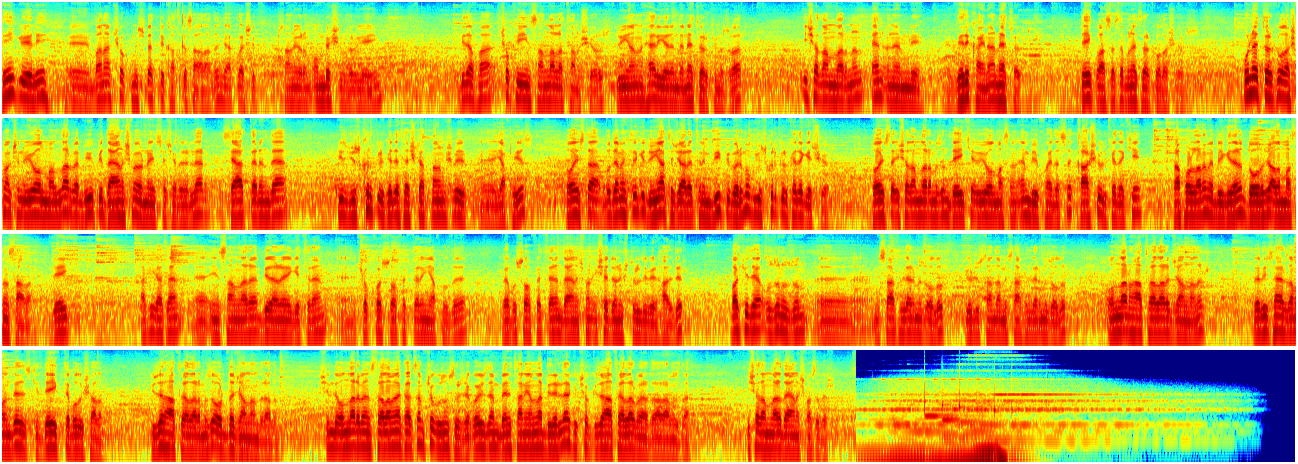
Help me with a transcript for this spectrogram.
DEİK üyeliği e, bana çok müsbet bir katkı sağladı. Yaklaşık sanıyorum 15 yıldır üyeyim. Bir defa çok iyi insanlarla tanışıyoruz. Dünyanın her yerinde network'ümüz var. İş adamlarının en önemli e, veri kaynağı network'tür. DEİK vasıtasıyla bu network'e ulaşıyoruz. Bu network'e ulaşmak için üye olmalılar ve büyük bir dayanışma örneği seçebilirler. Seyahatlerinde biz 140 ülkede teşkilatlanmış bir e, yapıyız. Dolayısıyla bu demektir ki dünya ticaretinin büyük bir bölümü bu 140 ülkede geçiyor. Dolayısıyla iş adamlarımızın D2'ye üye olmasının en büyük faydası karşı ülkedeki raporların ve bilgilerin doğruca alınmasını sağlar. DEİK hakikaten e, insanları bir araya getiren, e, çok hoş sohbetlerin yapıldığı ve bu sohbetlerin dayanışmanın işe dönüştürüldüğü bir haldir. Bakü'de uzun uzun e, misafirlerimiz olur. Gürcistan'da misafirlerimiz olur. Onların hatıraları canlanır. Ve biz her zaman deriz ki DEİK'te buluşalım. Güzel hatıralarımızı orada canlandıralım. Şimdi onları ben sıralamaya kalksam çok uzun sürecek. O yüzden beni tanıyanlar bilirler ki çok güzel hatıralar vardır aramızda. İş adamları dayanışmasıdır.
